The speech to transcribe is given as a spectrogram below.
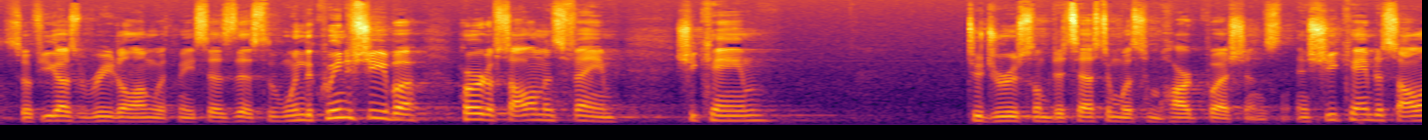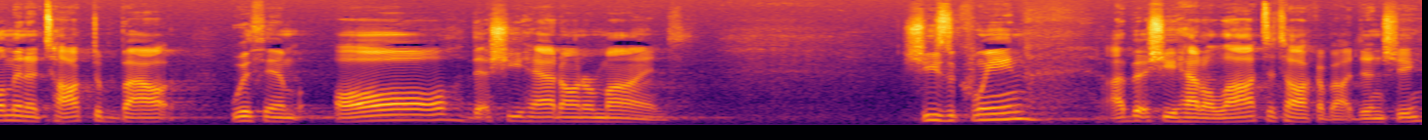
So if you guys would read along with me, it says this When the Queen of Sheba heard of Solomon's fame, she came to Jerusalem to test him with some hard questions. And she came to Solomon and talked about with him all that she had on her mind. She's a queen. I bet she had a lot to talk about, didn't she?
